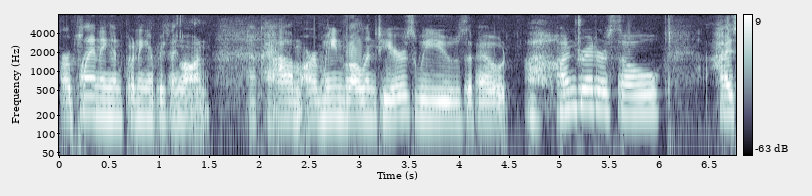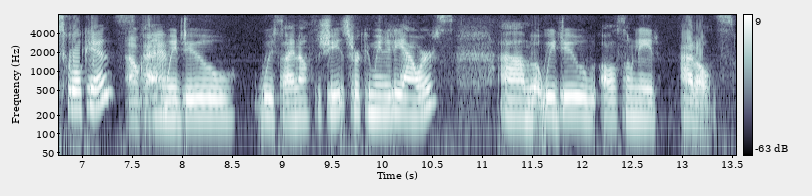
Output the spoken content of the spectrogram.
are planning and putting everything on. Okay. Um, our main volunteers, we use about a hundred or so high school kids. Okay. And we do, we sign off the sheets for community hours. Um, but we do also need adults.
